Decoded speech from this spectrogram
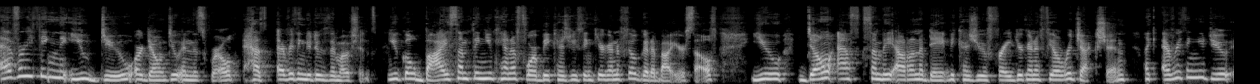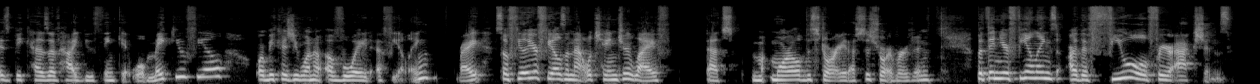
Everything that you do or don't do in this world has everything to do with emotions. You go buy something you can't afford because you think you're going to feel good about yourself. You don't ask somebody out on a date because you're afraid you're going to feel rejection. Like everything you do is because of how you think it will make you feel or because you want to avoid a feeling, right? So feel your feels and that will change your life. That's moral of the story. That's the short version. But then your feelings are the fuel for your actions.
